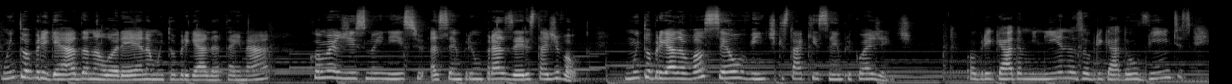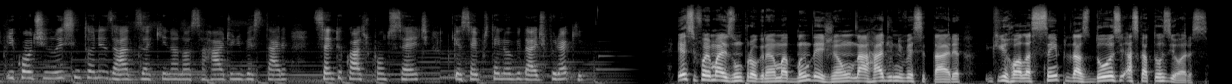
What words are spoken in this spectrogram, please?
Muito obrigada, Ana Lorena, muito obrigada, Tainá. Como eu disse no início, é sempre um prazer estar de volta. Muito obrigada a você, ouvinte, que está aqui sempre com a gente. Obrigada, meninas, obrigada, ouvintes, e continue sintonizados aqui na nossa Rádio Universitária 104.7, porque sempre tem novidade por aqui. Esse foi mais um programa Bandejão na Rádio Universitária, que rola sempre das 12 às 14 horas.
